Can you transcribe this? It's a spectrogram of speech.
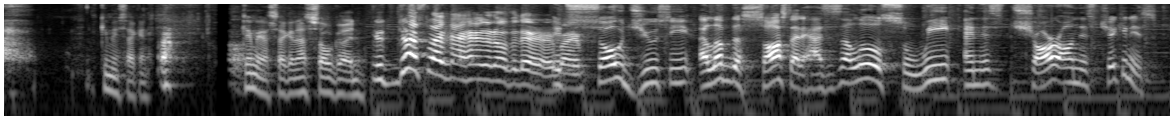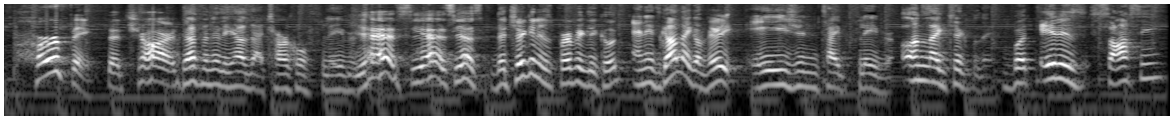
Give me a second. Uh. Give me a second. That's so good. It's just like I had it over there, everybody. It's so juicy. I love the sauce that it has. It's a little sweet, and this char on this chicken is perfect. the char. Definitely has that charcoal flavor. Yes, yes, yes. The chicken is perfectly cooked and it's got like a very Asian type flavor, unlike Chick-fil-A. But it is saucy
